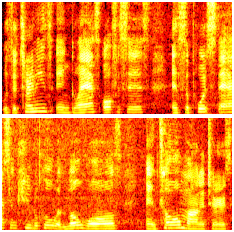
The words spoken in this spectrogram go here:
With attorneys in glass offices and support staffs in cubicle with low walls and tall monitors,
